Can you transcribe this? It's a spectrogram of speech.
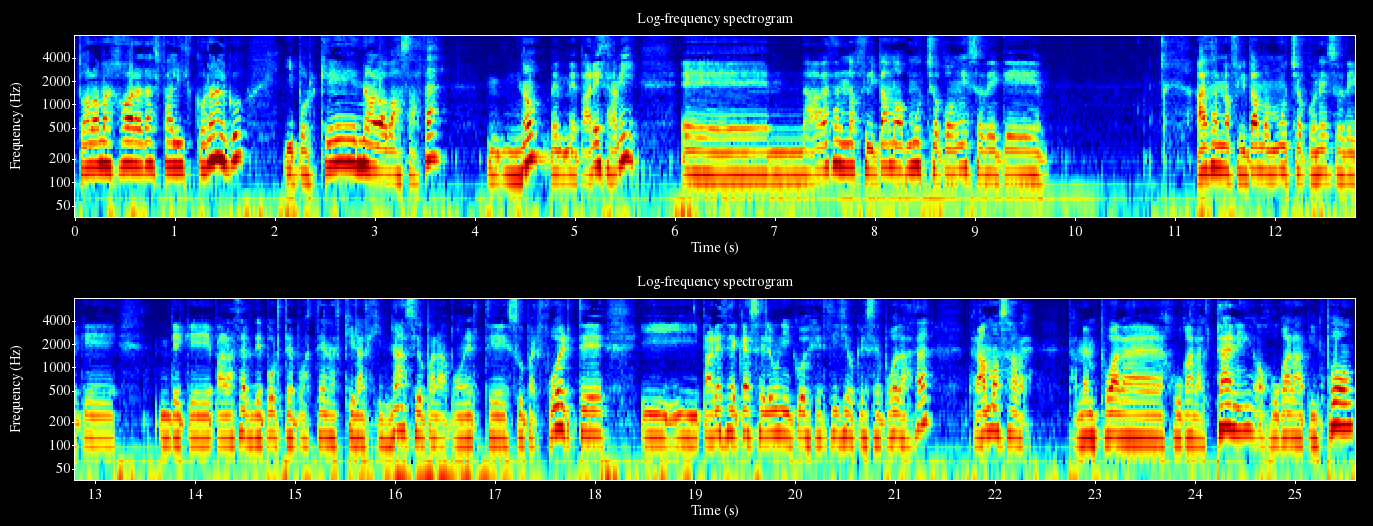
tú a lo mejor eres feliz con algo y por qué no lo vas a hacer no me, parece a mí. Eh, a veces nos flipamos mucho con eso de que a veces nos flipamos mucho con eso de que, de que para hacer deporte pues tienes que ir al gimnasio para ponerte súper fuerte y, parece que es el único ejercicio que se puede hacer. Pero vamos a ver, también puedes jugar al tenis o jugar a ping pong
